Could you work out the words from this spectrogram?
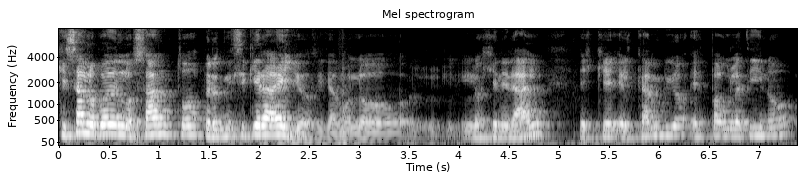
Quizás lo pueden los santos, pero ni siquiera ellos, digamos. Lo, lo general es que el cambio es paulatino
